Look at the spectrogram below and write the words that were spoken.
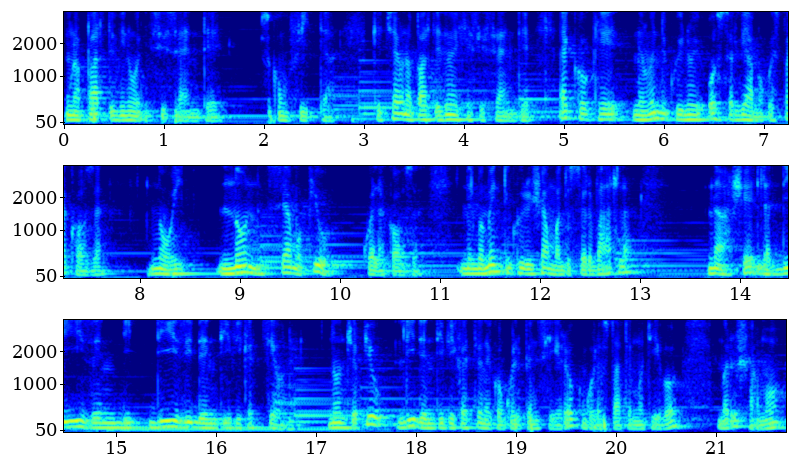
una parte di noi si sente sconfitta, che c'è una parte di noi che si sente, ecco che nel momento in cui noi osserviamo questa cosa, noi non siamo più quella cosa. Nel momento in cui riusciamo ad osservarla, nasce la disidentificazione. Non c'è più l'identificazione con quel pensiero, con quello stato emotivo, ma riusciamo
